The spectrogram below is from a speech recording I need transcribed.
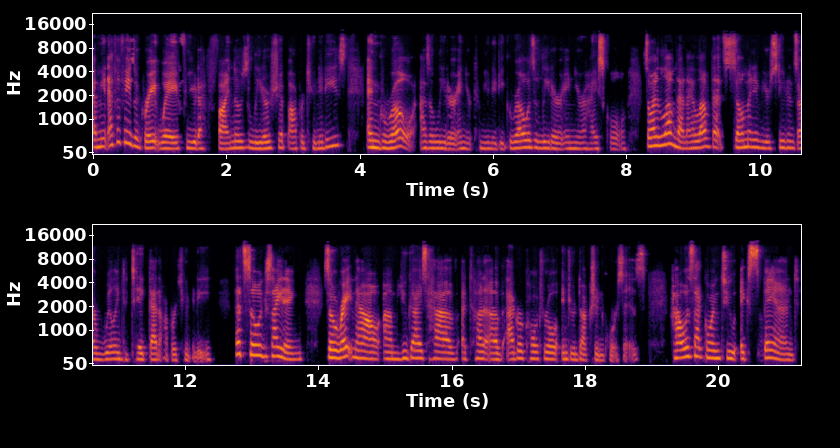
I mean, FFA is a great way for you to find those leadership opportunities and grow as a leader in your community, grow as a leader in your high school. So I love that. And I love that so many of your students are willing to take that opportunity. That's so exciting. So right now, um, you guys have a ton of agricultural introduction courses. How is that going to expand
